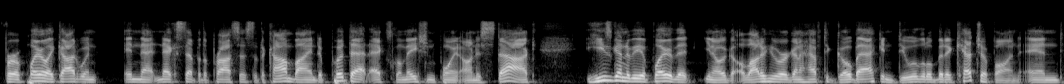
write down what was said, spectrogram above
for a player like godwin in that next step of the process at the combine to put that exclamation point on his stock he's going to be a player that you know a lot of people are going to have to go back and do a little bit of catch up on. And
